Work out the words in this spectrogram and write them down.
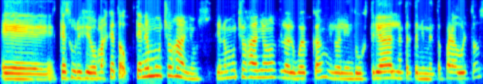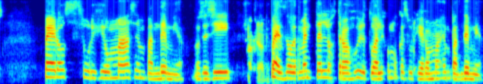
eh, que surgió más que todo. Tiene muchos años, tiene muchos años lo del webcam y lo de la industria del entretenimiento para adultos, pero surgió más en pandemia. No sé si Claro. pues obviamente los trabajos virtuales como que surgieron más en pandemia.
